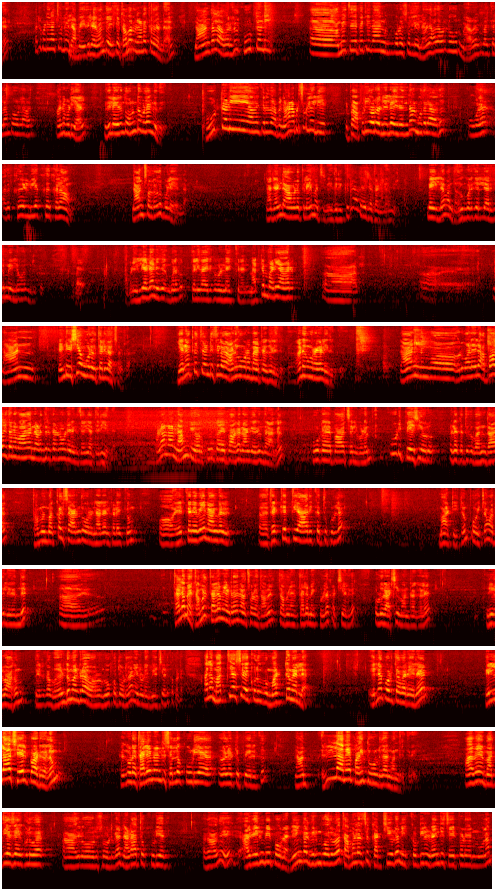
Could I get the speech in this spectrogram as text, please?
மற்றபடி நான் சொல்லலை அப்போ இதில் வந்து இங்கே தவறு நடக்கிறது என்றால் நாங்கள் அவர்கள் கூட்டணி அமைத்ததை பற்றி நான் குறை சொல்லலை அது அது அவர்கள் உரிமை. அவர்கள் வைக்கலாம் போகலாம் ஆனபடியால் இதில் இருந்து ஒன்று விளங்குது. கூட்டணி அமைக்கிறது அப்போ நான் அப்படி சொல்லலையே. இப்போ அப்படி ஒரு நிலை இருந்தால் முதலாவது உங்களை அது கேள்வியை கேட்கலாம். நான் சொல்கிறது பிள்ளை இல்லை நான் ரெண்டு ஆவணத்துலேயும் வச்சுருக்கேன் இது இருக்குது அது எந்த கடிதம் இருக்குது. மெயிலில் வந்தது. உங்களுக்கு எல்லாருக்கும் மெயிலில் வந்திருக்கு. அப்போ அப்படி இல்லைன்னா நீங்கள் உங்களுக்கு தெளிவாக இருக்கும்னு நினைக்கிறேன். மற்றும்படி அவர் நான் ரெண்டு விஷயம் உங்களுக்கு தெளிவாக சொல்கிறேன் எனக்கு சென்று சில அணுகுமுறை மாற்றங்கள் இருக்குது அணுகுமுறைகள் இருக்குது நான் ஒரு வேளையில் அப்பாவித்தனமாக நடந்திருக்கிறேன்னு எனக்கு சரியாக தெரியல. ஆனால் நான் நம்பி ஒரு கூட்டமைப்பாக நாங்கள் இருந்தாங்கள் கூட்டமைப்பாக செல்விடம் கூடி பேசி ஒரு இணக்கத்துக்கு வந்தால் தமிழ் மக்கள் சார்ந்து ஒரு நலன் கிடைக்கும். ஏற்கனவே நாங்கள் தெற்கத்திய ஆதிக்கத்துக்குள்ளே மாட்டிட்டோம் போயிட்டோம். அதிலிருந்து தலைமை தமிழ் தலைமைன்றதை நான் சொல்ல தமிழ் தமிழ் தலைமைக்குள்ள கட்சிகளுக்கு உள்ளூராட்சி மன்றங்களை நிர்வாகம் இருக்க வேண்டும் என்ற ஒரு நோக்கத்தோடு தான் என்னுடைய முயற்சி எடுக்கப்பட்டது. ஆனால் மத்திய குழுவுக்கு மட்டுமல்ல. என்னை பொறுத்தவரையில் எல்லா செயல்பாடுகளும் எங்களுடைய தலைமை என்று சொல்லக்கூடிய ஏழு எட்டு பேருக்கு நான் எல்லாமே பகிர்ந்து கொண்டு தான் வந்திருக்கிறேன். ஆகவே மத்திய செயற்குழுவை அதில் ஒரு சொல்கிற நடாத்தக்கூடிய அதாவது அது விரும்பி போடுற நீங்கள் விரும்புவதோடு தமிழரசு கட்சியுடன் இக்கூட்டில் இணைந்து செயற்படுவதன் மூலம்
